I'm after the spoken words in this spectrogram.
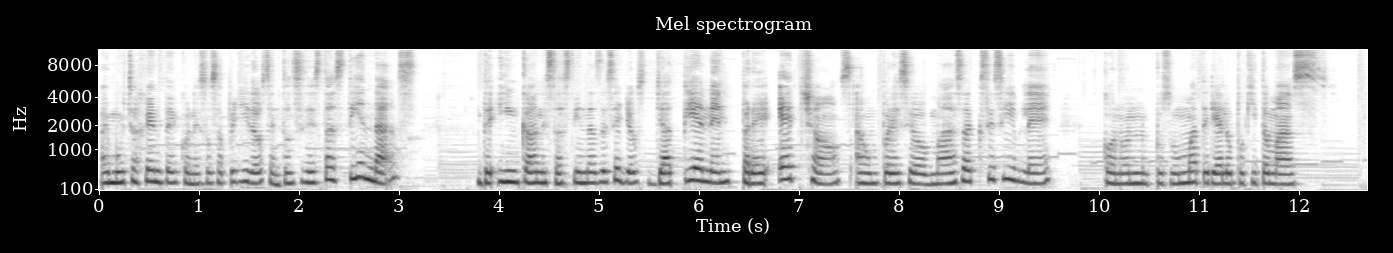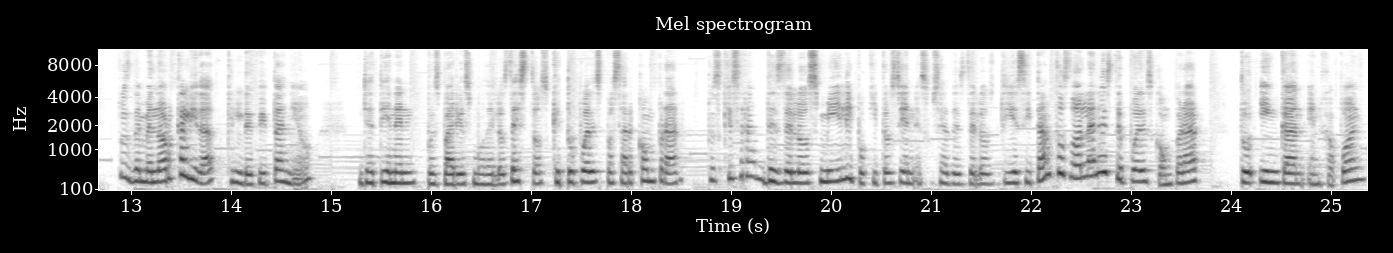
Hay mucha gente con esos apellidos. Entonces estas tiendas de Incan, estas tiendas de sellos, ya tienen prehechos a un precio más accesible, con un, pues, un material un poquito más pues de menor calidad que el de titanio, ya tienen pues varios modelos de estos que tú puedes pasar a comprar, pues ¿qué será? Desde los mil y poquitos yenes, o sea, desde los diez y tantos dólares te puedes comprar tu Incan en Japón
